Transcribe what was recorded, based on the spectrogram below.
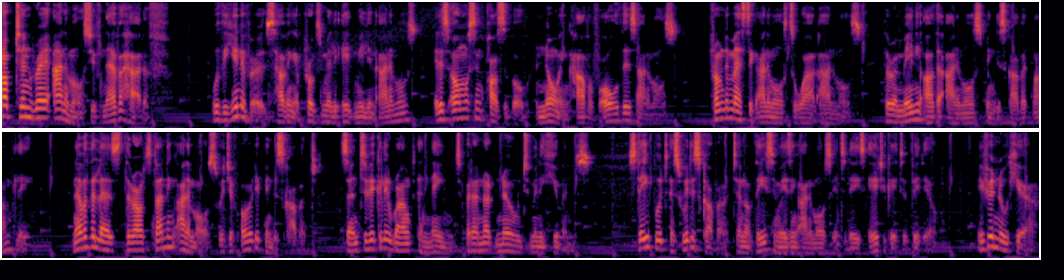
Top 10 Rare Animals You've Never Heard of With the universe having approximately 8 million animals, it is almost impossible knowing half of all these animals. From domestic animals to wild animals, there are many other animals being discovered monthly. Nevertheless, there are outstanding animals which have already been discovered, scientifically ranked and named but are not known to many humans. Stay put as we discover 10 of these amazing animals in today's educative video. If you're new here,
